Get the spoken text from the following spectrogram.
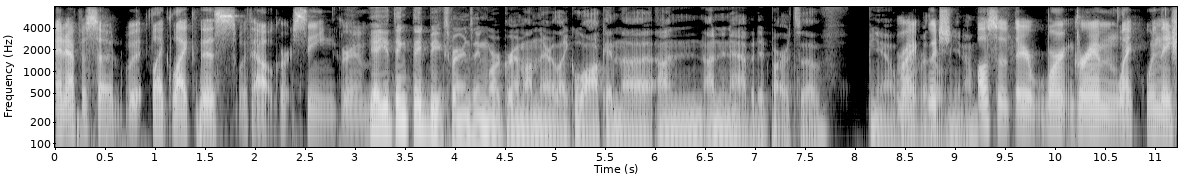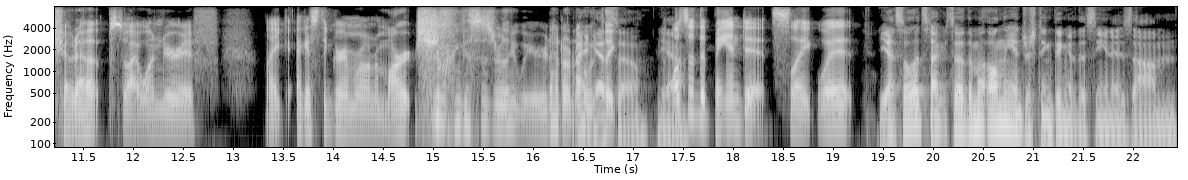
an episode with like like this without gr- seeing Grimm. yeah, you'd think they'd be experiencing more Grimm on their like walk in the un- uninhabited parts of you know Right, which you know. Also, there weren't Grimm like when they showed up, so I wonder if like I guess the Grimm on a march. like this is really weird. I don't know. I guess like, so. Yeah. Also, the bandits. Like what? Yeah, so let's talk. So the mo- only interesting thing of the scene is um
